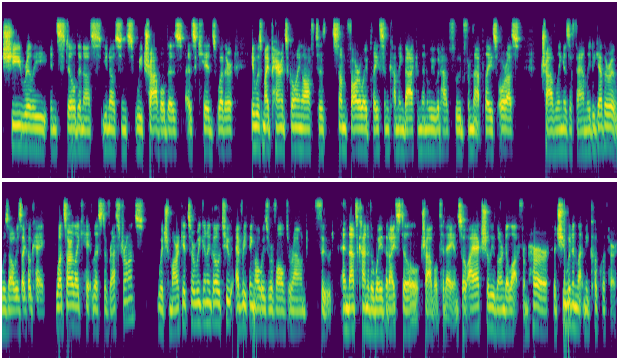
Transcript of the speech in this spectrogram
She really instilled in us, you know, since we traveled as as kids, whether it was my parents going off to some faraway place and coming back and then we would have food from that place or us traveling as a family together it was always like okay what's our like hit list of restaurants which markets are we going to go to everything always revolved around food and that's kind of the way that i still travel today and so i actually learned a lot from her but she wouldn't let me cook with her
